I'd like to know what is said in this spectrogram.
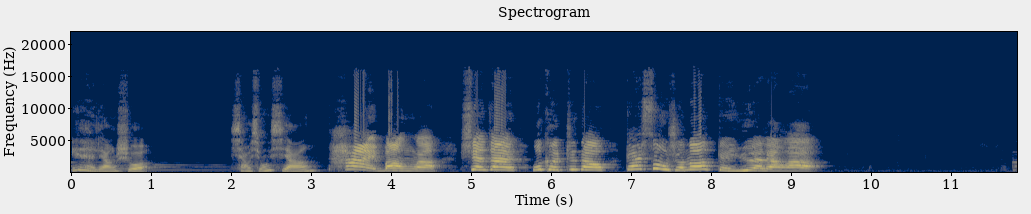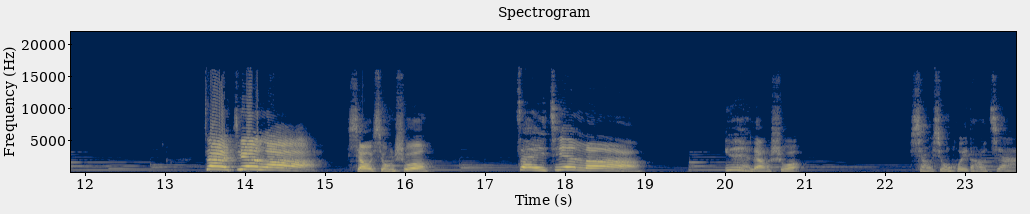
月亮说：“小熊想，太棒了！现在我可知道该送什么给月亮了。”再见啦！小熊说。再见了，月亮说。小熊回到家，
